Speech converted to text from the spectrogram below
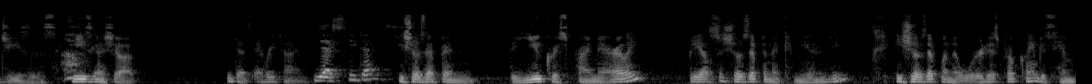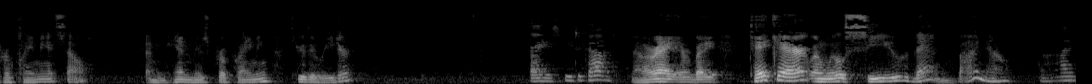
Jesus. He's gonna show up. He does every time. Yes, he does. He shows up in the Eucharist primarily, but he also shows up in the community. He shows up when the word is proclaimed. It's him proclaiming itself. I mean, him who's proclaiming through the reader. Thanks be to God. All right, everybody. Take care, and we'll see you then. Bye now. Bye.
